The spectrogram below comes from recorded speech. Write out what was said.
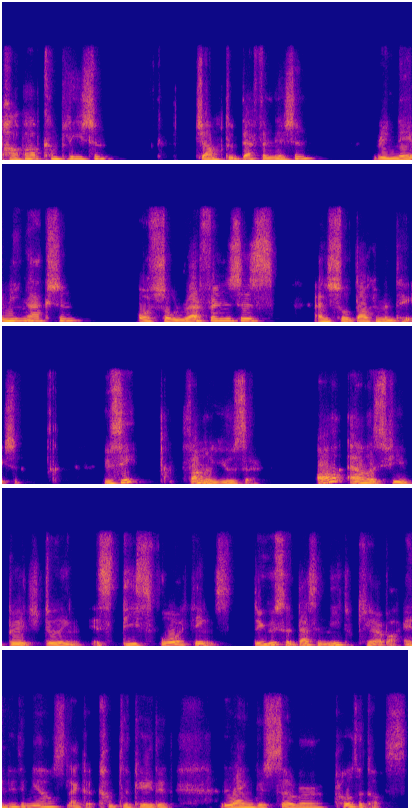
pop-up completion, jump to definition, renaming action, or show references and show documentation. You see, from a user, all LSP Bridge doing is these four things. The user doesn't need to care about anything else like a complicated language server protocols.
